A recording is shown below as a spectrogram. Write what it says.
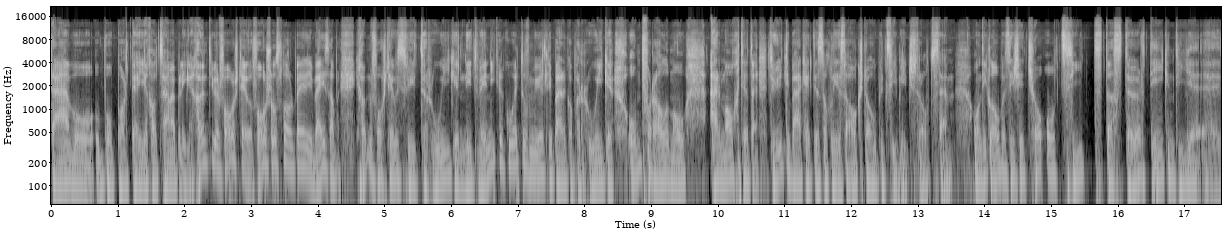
der, der, Parteien kann zusammenbringen kann. Könnte ich mir vorstellen, Vorschusslorbeer, ich weiss, aber ich könnte mir vorstellen, es wird ruhiger, nicht weniger gut auf dem Mütliberg, aber ruhiger und vor allem auch, er macht ja, der Rütliberg hat ja so ein bisschen ein angestaubendes Image trotzdem. Und ich glaube, es ist jetzt schon auch Zeit, dass dort irgendwie äh,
